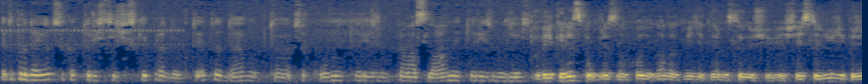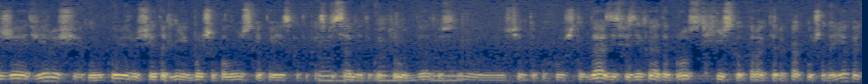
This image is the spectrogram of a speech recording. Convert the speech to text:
Это продается как туристический продукт. Это, да, вот церковный туризм, православный туризм есть. В Великорецком крестном ходе надо отметить, наверное, следующую вещь. Если люди приезжают верующие, глубоко верующие, это для них больше паломническая поездка, такая специальный такой mm-hmm. труд, да, то есть ну, с чем-то похож. Тогда здесь возникает вопрос технического характера, как лучше доехать,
